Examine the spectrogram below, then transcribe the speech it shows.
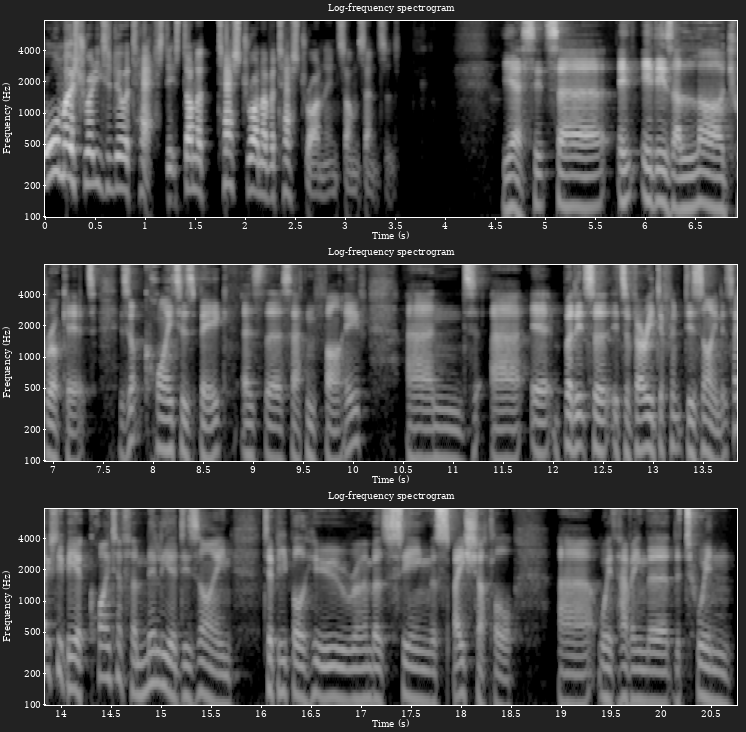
almost ready to do a test. It's done a test run of a test run in some senses. Yes, it's a uh, it, it is a large rocket. It's not quite as big as the Saturn V, and uh, it, but it's a it's a very different design. It's actually be a quite a familiar design to people who remember seeing the space shuttle uh, with having the the twin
